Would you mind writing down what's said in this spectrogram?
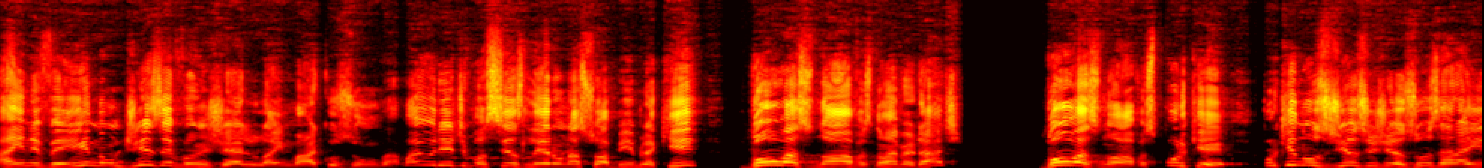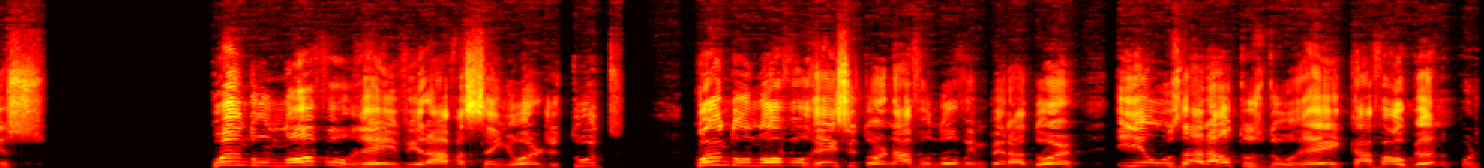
A NVI não diz evangelho lá em Marcos 1. A maioria de vocês leram na sua Bíblia aqui boas novas, não é verdade? Boas novas. Por quê? Porque nos dias de Jesus era isso. Quando um novo rei virava senhor de tudo, quando um novo rei se tornava um novo imperador, iam os arautos do rei cavalgando por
